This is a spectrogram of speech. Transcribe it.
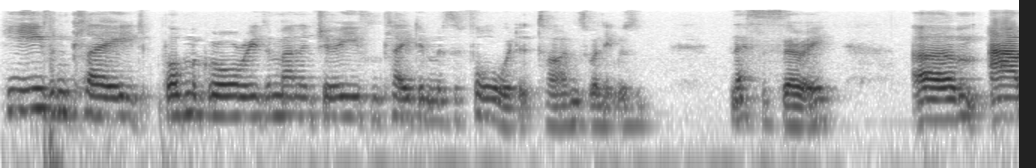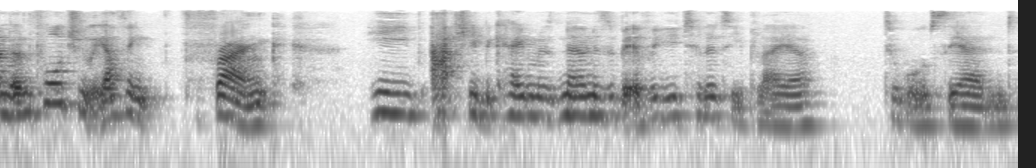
He even played Bob McGrory, the manager. Even played him as a forward at times when it was necessary. Um, and unfortunately, I think for Frank, he actually became known as a bit of a utility player towards the end.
